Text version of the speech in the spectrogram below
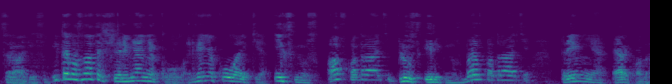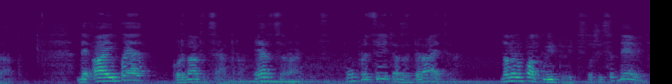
Це радіусом. І треба знати, що рівняння кола. Рівняння кола яке? х мінус а в квадраті плюс y мінус b в квадраті дорівнює r квадрат. Де а і b координати центра. r це радіус. Тому працюєте, розбираєте. В даному випадку відповідь 169.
